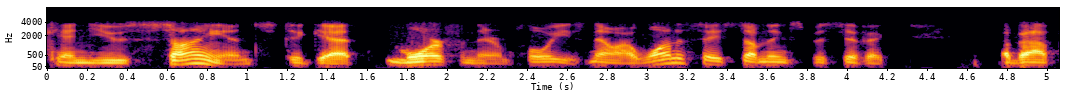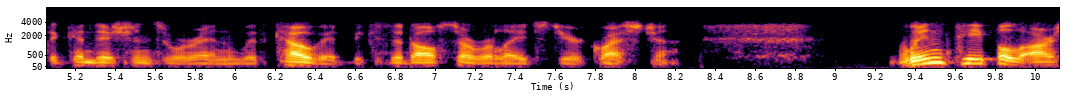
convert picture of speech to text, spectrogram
can use science to get more from their employees. Now, I want to say something specific about the conditions we're in with COVID because it also relates to your question. When people are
